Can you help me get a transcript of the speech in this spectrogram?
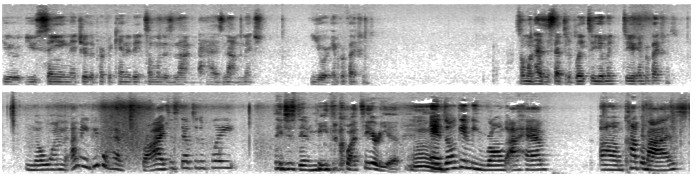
you're you saying that you're the perfect candidate, someone is not has not matched your imperfections? Someone hasn't stepped to the plate to your to your imperfections. No one. I mean, people have tried to step to the plate. They just didn't meet the criteria. Mm. And don't get me wrong, I have um, compromised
